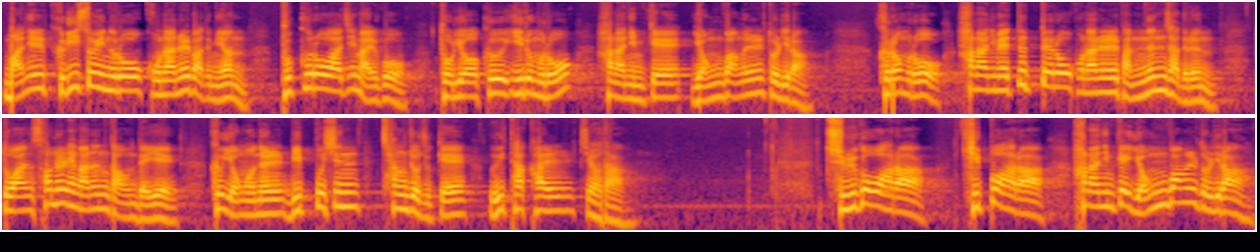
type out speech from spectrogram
만일 그리스도인으로 고난을 받으면 부끄러워하지 말고 도리어 그 이름으로 하나님께 영광을 돌리라. 그러므로 하나님의 뜻대로 고난을 받는 자들은 또한 선을 행하는 가운데에 그 영혼을 미쁘신 창조주께 의탁할지어다. 즐거워하라, 기뻐하라, 하나님께 영광을 돌리라.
